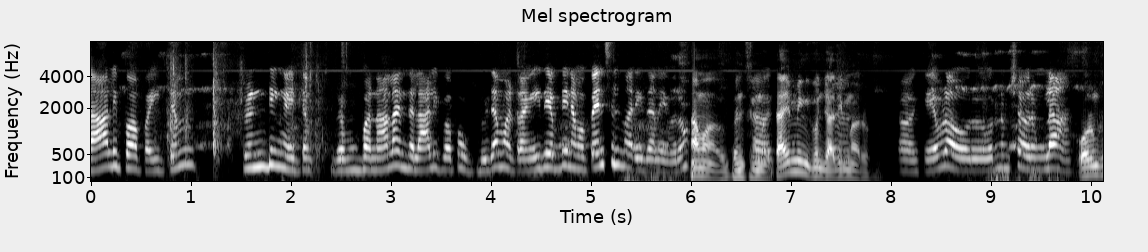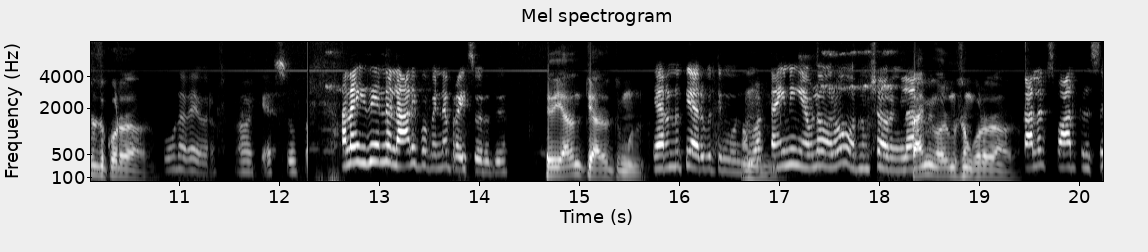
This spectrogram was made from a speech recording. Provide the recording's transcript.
லாலிபாப் ஐட்டம் ட்ரெண்டிங் ஐட்டம் ரொம்ப நாளா இந்த லாலிபாப்பை விட மாட்டாங்க இது எப்படி நம்ம பென்சில் மாதிரி தானே வரும்? ஆமா பென்சில் டைமிங் கொஞ்சம் அதிகமா இருக்கும். ஓகே எவ்வளவு ஒரு ஒரு நிமிஷம் வருங்களா? ஒரு நிமிஷத்துக்கு கூட தான் வரும். கூடவே வரும். ஓகே சூப்பர் ஆனா இது என்ன லாலிபாப் என்ன பிரைஸ் வருது? இது இரநூத்தி அறுபத்தி மூணு. இருநூத்தி அறுபத்தி மூணு டைமிங் எவ்வளவு வரும்? ஒரு நிமிஷம் வருங்களா? டைமிங் ஒரு நிமிஷம் கூட தான் வரும். கலர் ஸ்பார்க்கிள்ஸ்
